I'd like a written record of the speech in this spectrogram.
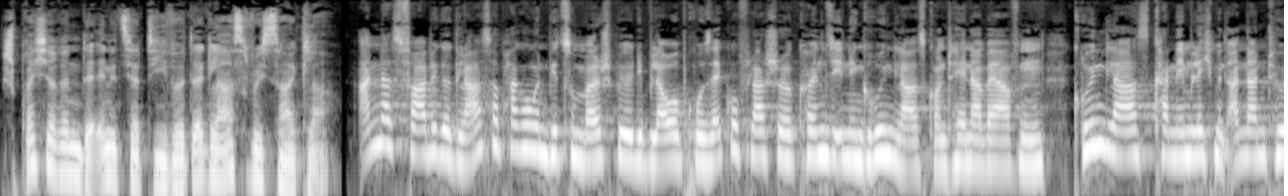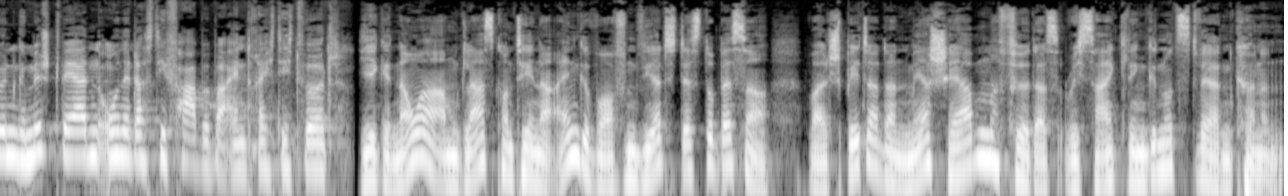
Sprecherin der Initiative der Glasrecycler. Andersfarbige Glasverpackungen wie zum Beispiel die blaue Prosecco-Flasche können Sie in den Grünglas-Container werfen. Grünglas kann nämlich mit anderen Tönen gemischt werden, ohne dass die Farbe beeinträchtigt wird. Je genauer am Glascontainer eingeworfen wird, desto besser, weil später dann mehr Scherben für das Recycling genutzt werden können.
